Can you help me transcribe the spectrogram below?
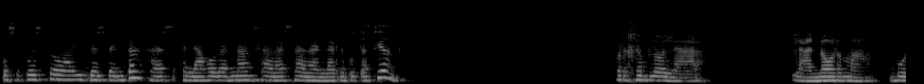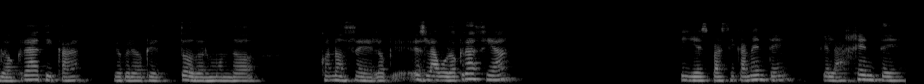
Por supuesto, hay desventajas en la gobernanza basada en la reputación. Por ejemplo, la, norma burocrática. Yo creo que todo el mundo conoce lo que es la burocracia y es básicamente que la gente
